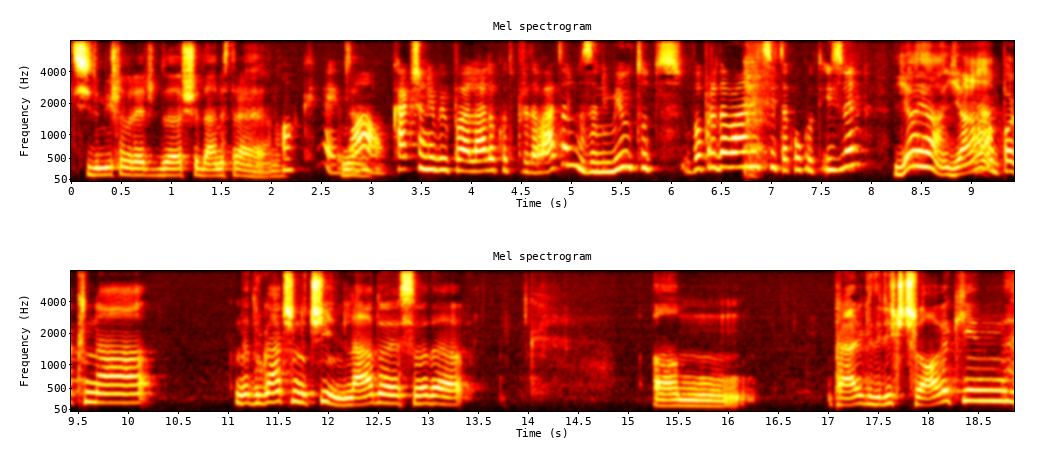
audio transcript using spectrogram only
si domišljam reči, da še danes trajajo. No. Okay, wow. Kakšen je bil pa Lado kot predavatelj? Zanimiv tudi v predavalnici, tako kot izven? Ja, ja, ja, ja. ampak na, na drugačen način. Lado je seveda um, pravi gledališki človek in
